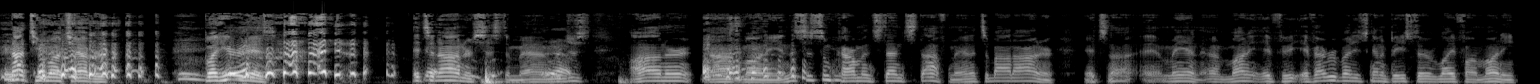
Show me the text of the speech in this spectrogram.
not too much ever. But here it is. It's an honor system, man. Yeah. We're just honor, not money, and this is some common sense stuff, man. It's about honor. It's not, eh, man. Uh, money. If if everybody's going to base their life on money,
